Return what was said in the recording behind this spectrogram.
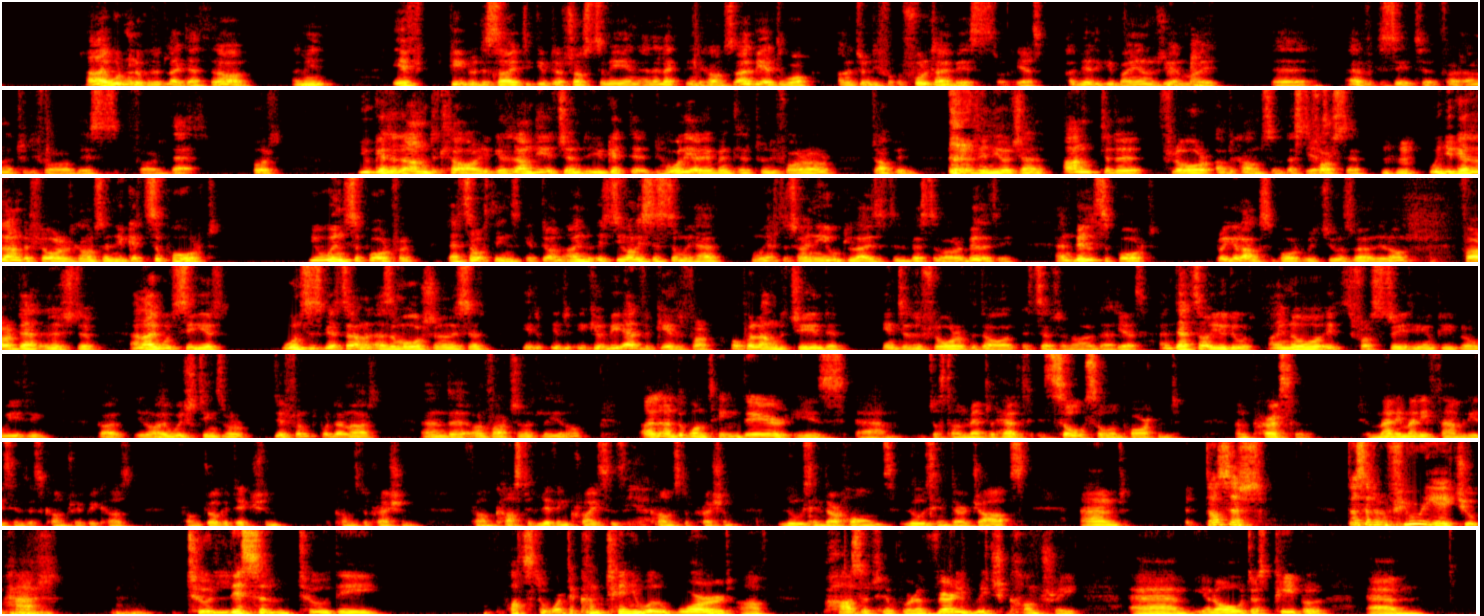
And I wouldn't look at it like that at all. I mean, if people decide to give their trust to me and, and elect me in the council, I'll be able to work on a 24 full-time basis. Yes. I'll be able to give my energy and my uh, advocacy to, for on a 24 hour basis for that. But you get it on the claw, you get it on the agenda, you get the, the whole area mental 24 hour drop in video channel onto the floor of the council. That's the Yes. first step. Mm-hmm. When you get it on the floor of the council and you get support, you win support for it. That's how things get done. I, it's the only system we have, and we have to try and utilise it to the best of our ability and build support, bring along support with you as well, you know, for that initiative. And I would see it once it gets on as a motion and it's a, it, it, it can be advocated for up along the chain then into the floor of the Dáil, etc. and all of that. Yes. And that's how you do it. I know it's frustrating and people are waiting. God, you know, I wish things were different, but they're not. And uh, unfortunately, you know, And and the one thing there is um, just on mental health is so so important and personal to many many families in this country because from drug addiction comes depression, from cost of living crisis comes depression, losing their homes, losing their jobs, and does it does it infuriate you, Pat, to listen to the what's the word? The continual word of positive. We're a very rich country. Um, you know, there's people um,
